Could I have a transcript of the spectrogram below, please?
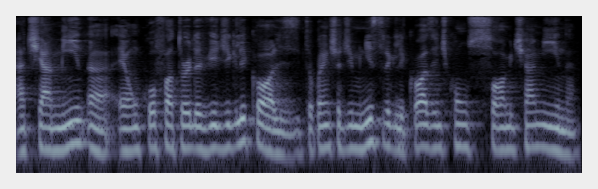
a tiamina é um cofator da via de glicólise. Então, quando a gente administra a glicose, a gente consome tiamina.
